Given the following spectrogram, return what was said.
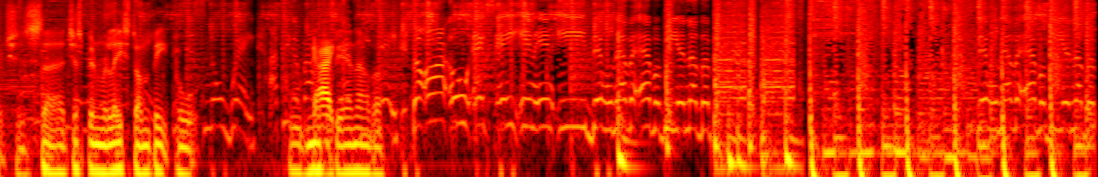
which has uh, just been released on Beatport called Never Be Another. The R O X A N N E. There will never ever be another. There will never ever be another.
